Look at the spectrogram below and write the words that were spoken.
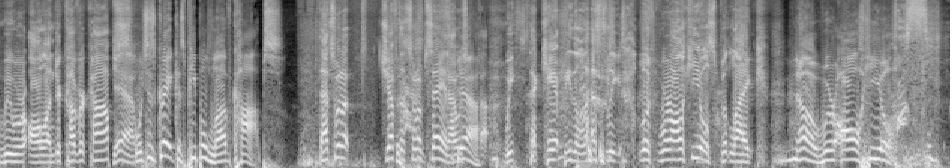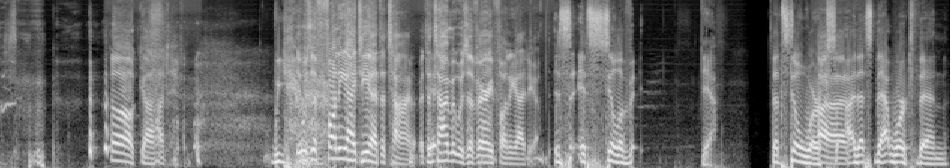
we were all undercover cops. yeah, which is great because people love cops. that's what I, Jeff. That's what I'm saying. I was. Yeah. Uh, we that can't be the last league. Look, we're all heels, but like, No, we're all heels. oh god, we. it was a funny idea at the time. At the time, it was a very funny idea. It's it's still a Yeah, that still works. Uh, I, that's that worked then.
